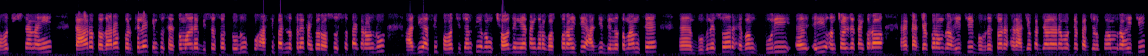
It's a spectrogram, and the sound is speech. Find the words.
ପହଞ୍ଚୁଛି ନା ନାହିଁ ତାହାର ତଦାରଖ କରିଥିଲେ କିନ୍ତୁ ସେ ସମୟରେ ବିଶେଷ ଟୁଡୁ ଆସିପାରିନଥିଲେ ତାଙ୍କର ଅସୁସ୍ଥତା କାରଣରୁ ଆଜି ଆସି ପହଞ୍ଚିଛନ୍ତି ଏବଂ ଛଅ ଦିନିଆ ତାଙ୍କର ଗସ୍ତ ରହିଛି ଆଜି ଦିନ ତମାମ ସେ ଭୁବନେଶ୍ୱର ଏବଂ ପୁରୀ ଏହି ଅଞ୍ଚଳରେ ତାଙ୍କର କାର୍ଯ୍ୟକ୍ରମ ରହିଛି ଭୁବନେଶ୍ୱର ରାଜ୍ୟ କାର୍ଯ୍ୟାଳୟରେ ମଧ୍ୟ କାର୍ଯ୍ୟକ୍ରମ ରହିଛି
